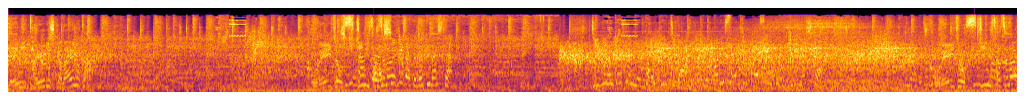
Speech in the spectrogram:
目に頼るしかないのか。これ以上好きにさせない。示が届きました自分拠点の耐久値が残り30%を切りました。これ以上好きにさせない。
